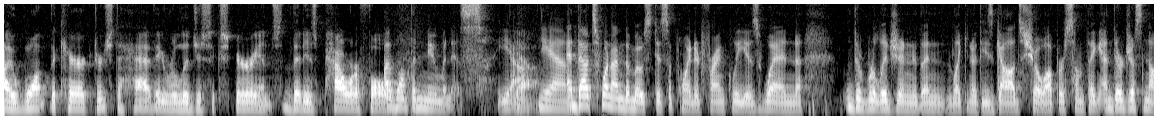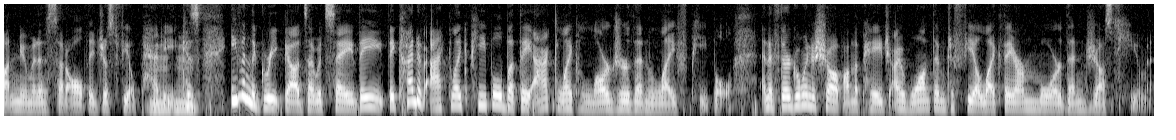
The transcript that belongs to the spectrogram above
I want the characters to have a religious experience that is powerful. I want the numinous, yeah. Yeah. Yeah. And that's when I'm the most disappointed, frankly, is when the religion, then like you know these gods show up or something, and they're just not numinous at all. They just feel petty. Because even the Greek gods, I would say, they they kind of act like people, but they act like larger than life people. And if they're going to show up on the page, I want them to feel like they are more than just human.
